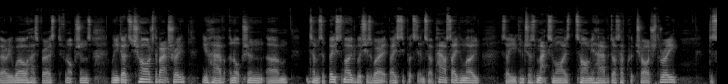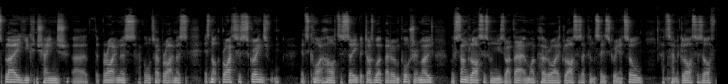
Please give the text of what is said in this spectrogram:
very well, has various different options. When you go to charge the battery, you have an option um, in terms of boost mode, which is where it basically puts it into a power saving mode. So you can just maximize the time you have. It does have quick charge 3. Display, you can change uh, the brightness, have auto brightness. It's not the brightest screens, it's quite hard to see, but it does work better in portrait mode. With sunglasses, when you use like that, and my polarized glasses, I couldn't see the screen at all. I had to take my glasses off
